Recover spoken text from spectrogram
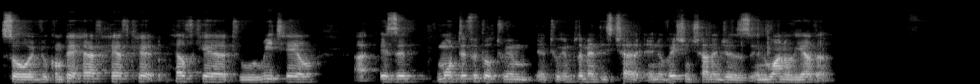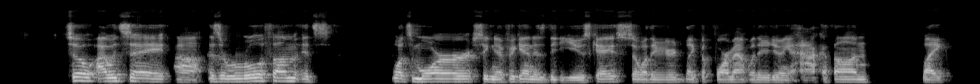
So if you compare health, healthcare, healthcare to retail, uh, is it more difficult to, Im- to implement these innovation challenges in one or the other? So I would say, uh, as a rule of thumb, it's what's more significant is the use case. So whether you're like the format, whether you're doing a hackathon, like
